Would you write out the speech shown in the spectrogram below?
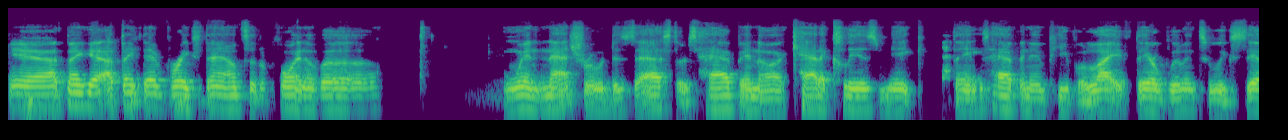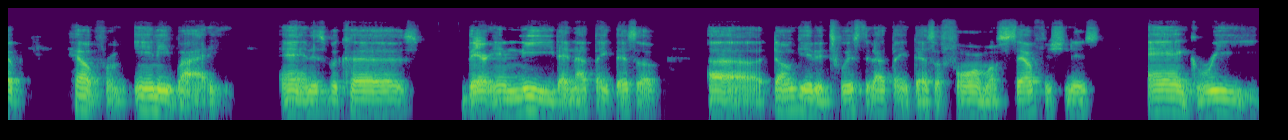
Yeah, I think I think that breaks down to the point of uh when natural disasters happen or cataclysmic things happen in people's life, they're willing to accept help from anybody. And it's because they're in need. And I think that's a, uh, don't get it twisted. I think that's a form of selfishness and greed.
